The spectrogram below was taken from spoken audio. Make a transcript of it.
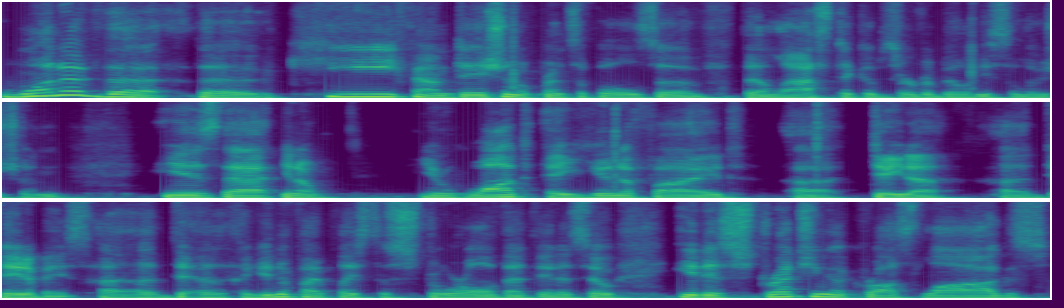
one of the the key foundational principles of the Elastic observability solution is that you know you want a unified uh, data uh, database, uh, a unified place to store all of that data. So it is stretching across logs,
